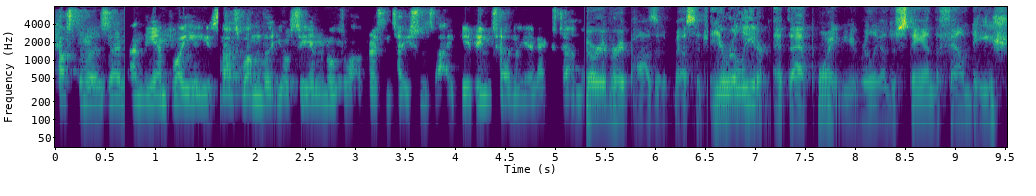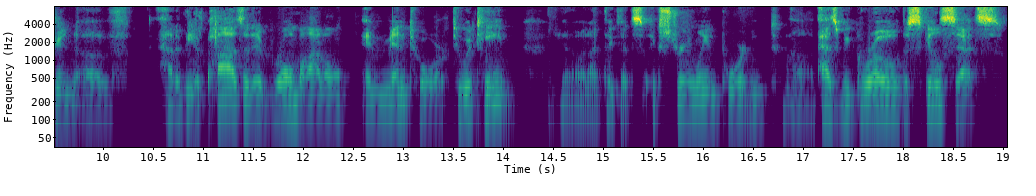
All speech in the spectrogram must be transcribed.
customers and, and the employees. That's one that you'll see in an awful lot of presentations that i give internally and externally. Very very positive message. You're a leader. At that point you really understand the foundation of how to be a positive role model and mentor to a team you know, and I think that's extremely important uh, as we grow the skill sets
